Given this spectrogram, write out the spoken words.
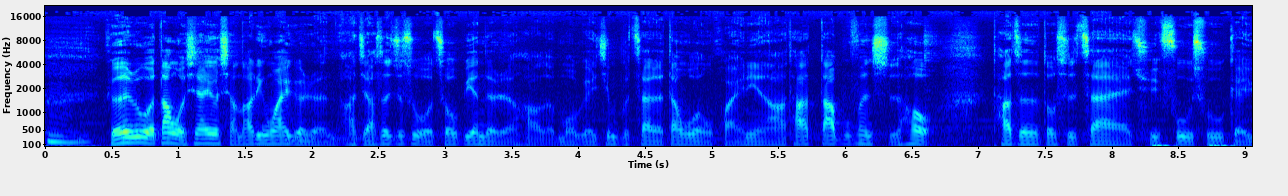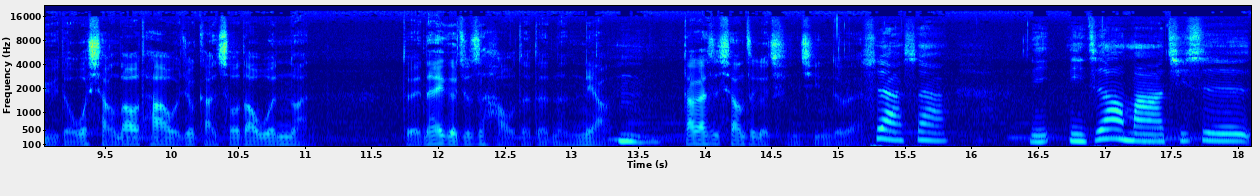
嗯，可是如果当我现在又想到另外一个人啊，假设就是我周边的人好了，某个已经不在了，但我很怀念啊，他大部分时候他真的都是在去付出给予的。我想到他，我就感受到温暖，对，那个就是好的的能量。嗯，大概是像这个情景，对不对？是啊，是啊。你你知道吗？其实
